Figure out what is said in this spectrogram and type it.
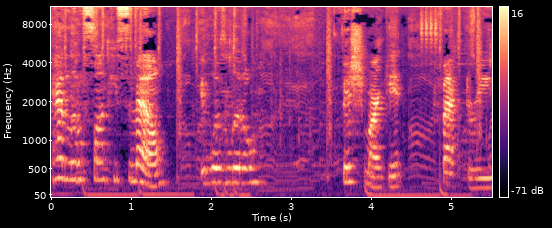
it had a little funky smell. It was a little fish market factory.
